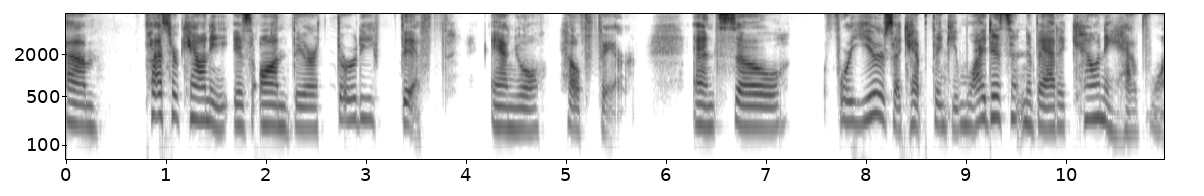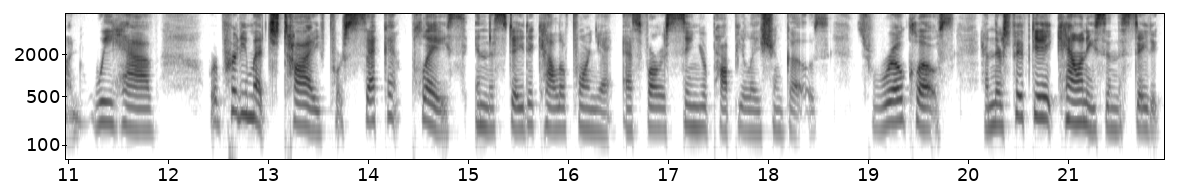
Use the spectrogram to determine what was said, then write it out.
Um, Placer County is on their 35th annual health fair, and so for years I kept thinking, why doesn't Nevada County have one? We have we're pretty much tied for second place in the state of California as far as senior population goes. It's real close. And there's 58 counties in the state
